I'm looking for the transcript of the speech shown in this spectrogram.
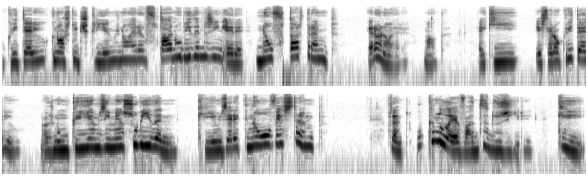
O critério que nós todos queríamos não era votar no Bidenzinho, era não votar Trump. Era ou não era, malta? Aqui, este era o critério. Nós não queríamos imenso Biden. Queríamos era que não houvesse Trump. Portanto, o que me leva a deduzir que,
